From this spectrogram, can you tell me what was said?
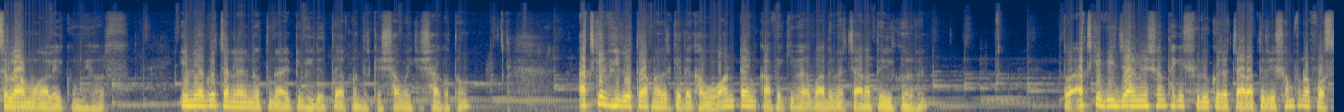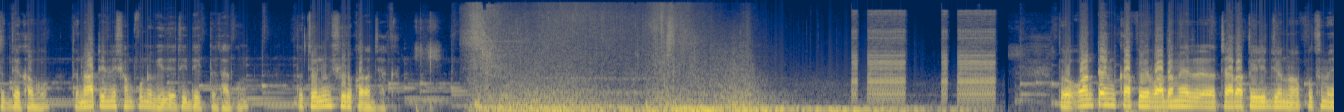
আসসালামু আলাইকুম ভিউয়ার্স। ইনিয়াগ্রো চ্যানেলের নতুন আরেকটি ভিডিওতে আপনাদেরকে সবাইকে স্বাগতম। আজকের ভিডিওতে আপনাদেরকে দেখাবো ওয়ান টাইম কাপে কীভাবে বাদামের চারা তৈরি করবেন। তো আজকে বীজ জার্মিনেশন থেকে শুরু করে চারা তৈরির সম্পূর্ণ প্রসেস দেখাবো। তো না টেনে সম্পূর্ণ ভিডিওটি দেখতে থাকুন। তো চলুন শুরু করা যাক। তো ওয়ান টাইম কাপে বাদামের চারা তৈরির জন্য প্রথমে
